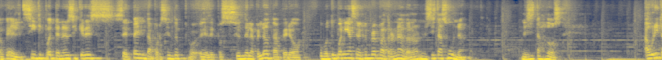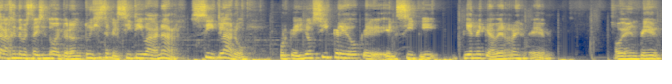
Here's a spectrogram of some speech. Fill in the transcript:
ok, el City puede tener si quieres 70% eh, de posesión de la pelota, pero como tú ponías el ejemplo del patronato, ¿no? Necesitas una, necesitas dos. Ahorita la gente me está diciendo, oye, pero tú dijiste que el City iba a ganar. Sí, claro, porque yo sí creo que el City tiene que haber, eh, obviamente,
